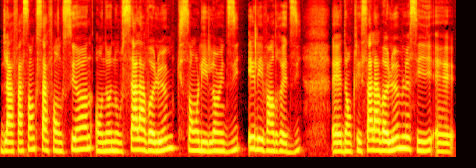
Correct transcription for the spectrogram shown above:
De la façon que ça fonctionne, on a nos salles à volume qui sont les lundis et les vendredis. donc, les salles à volume, c'est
